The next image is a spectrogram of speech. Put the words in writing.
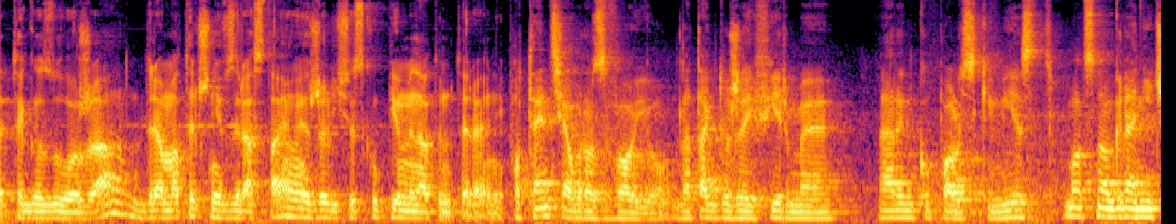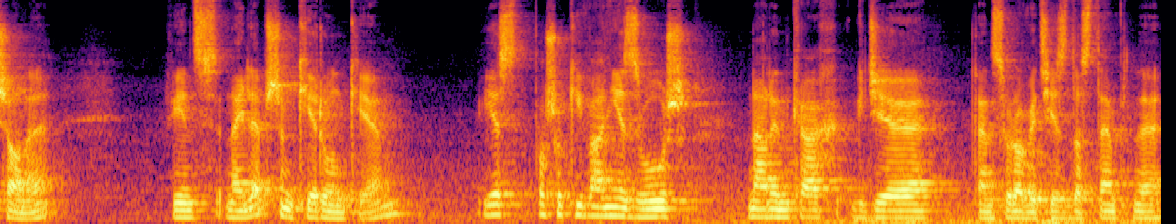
y, tego złoża dramatycznie wzrastają, jeżeli się skupimy na tym terenie. Potencjał rozwoju dla tak dużej firmy na rynku polskim jest mocno ograniczony, więc najlepszym kierunkiem jest poszukiwanie złóż na rynkach, gdzie ten surowiec jest dostępny,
